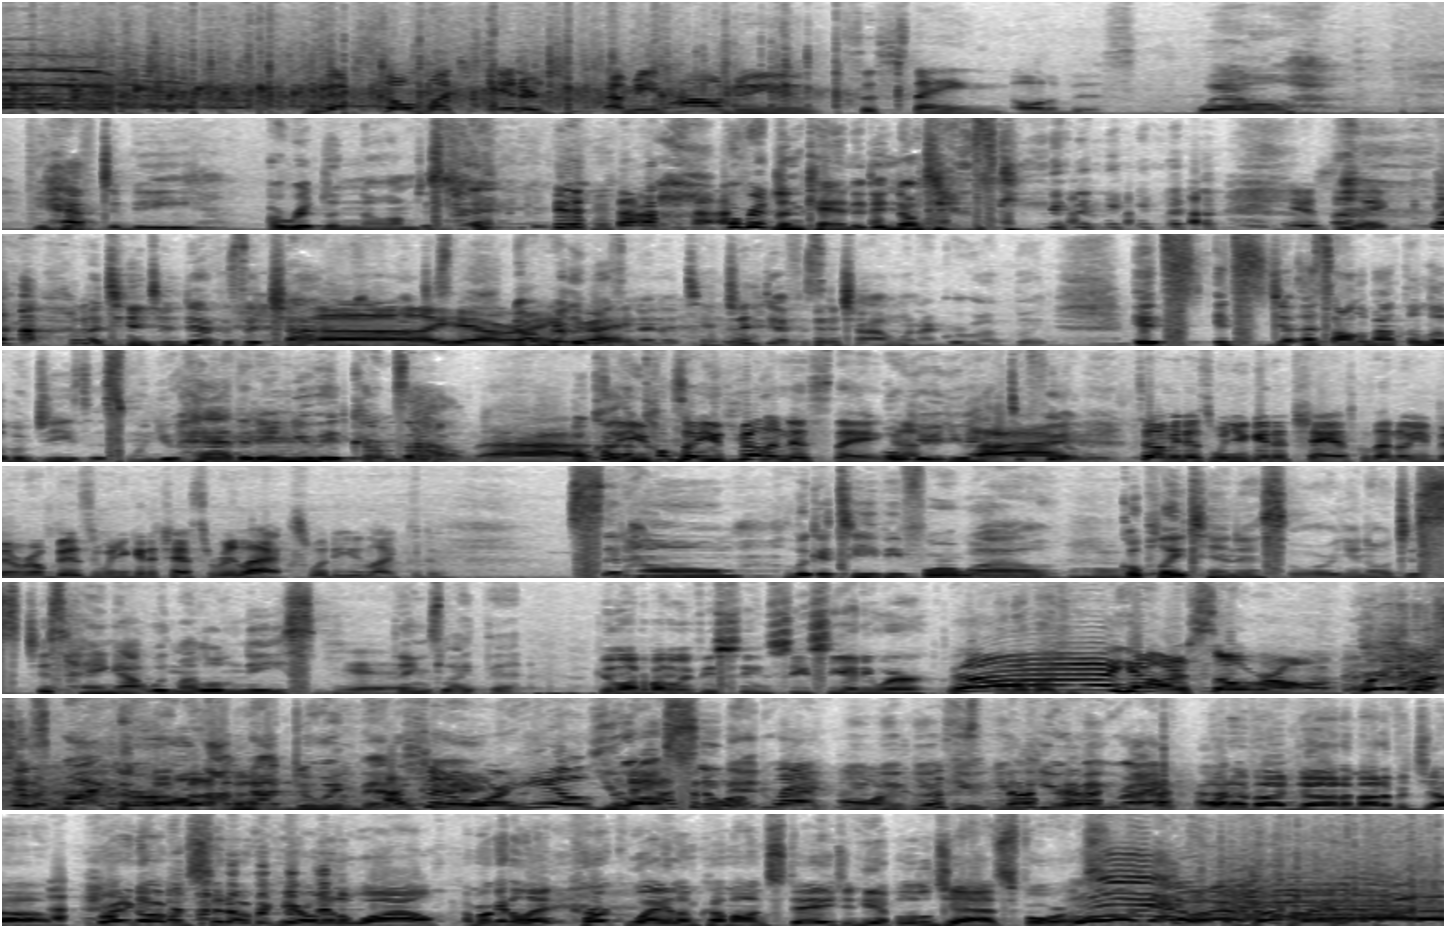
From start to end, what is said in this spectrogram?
another hand. You have so much energy. I mean, how do you sustain all of this? Well, you have to be a Ritalin. No, I'm just a Ritalin candidate. No, just kidding. You're sick. attention deficit child. No, Ah, I'm just, yeah, no, I really right. wasn't an attention deficit child when I grew up. But it's it's it's all about the love of Jesus. When you have it in you, it comes out. Ah, Okay, so you so on, you you feeling know. this thing? Oh, huh? yeah, you have to All feel right. it. Tell me this: when you get a chance, because I know you've been real busy. When you get a chance to relax, what do you like to do? Sit home, look at TV for a while, Mm-hmm. go play tennis, or you know, just just hang out with my little niece. Yeah. Things like that. Yolanda, by the way, have you seen Cece anywhere? Oh Ah, y'all are so wrong. We're gonna go sit. It's my girl. I'm not doing that. I shoulda wore heels You today. all I see wore that, right? You, you, you, you, you hear me, right? What have I done? I'm out of a job. We're gonna go over and sit over here a little while, and we're gonna let Kirk Whalum come on stage and hit up a little jazz for us. Welcome, Kirk Whalum.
